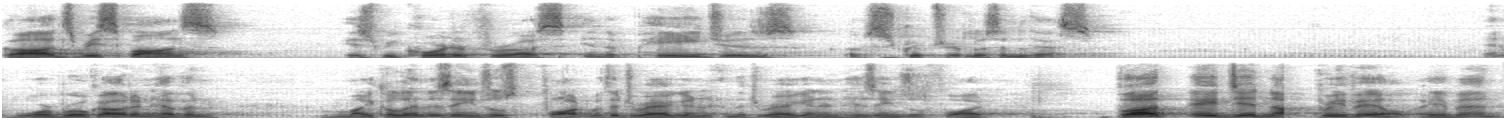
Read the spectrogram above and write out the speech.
God's response is recorded for us in the pages of Scripture. Listen to this. And war broke out in heaven. Michael and his angels fought with the dragon, and the dragon and his angels fought, but they did not prevail. Amen?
